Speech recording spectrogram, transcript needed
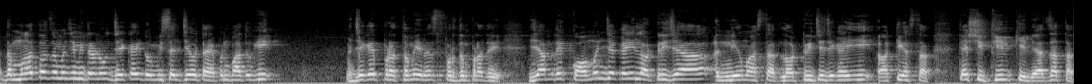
आता महत्त्वाचं म्हणजे मित्रांनो जे काही डोमिसाईलची अट आहे आपण पाहतो की म्हणजे जे काही प्रथम येणं प्रथम प्राधान्य यामध्ये कॉमन जे काही लॉटरीच्या नियम असतात लॉटरीचे जे काही अटी असतात त्या शिथिल केल्या जातात.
